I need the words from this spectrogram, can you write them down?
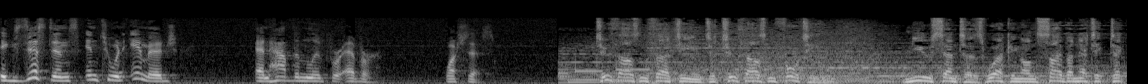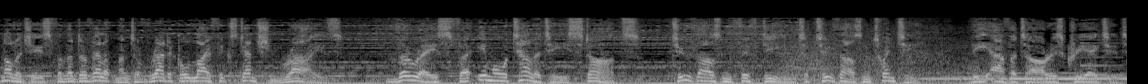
existence into an image and have them live forever. Watch this. 2013 to 2014. New centers working on cybernetic technologies for the development of radical life extension rise. The race for immortality starts. 2015 to 2020. The Avatar is created.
